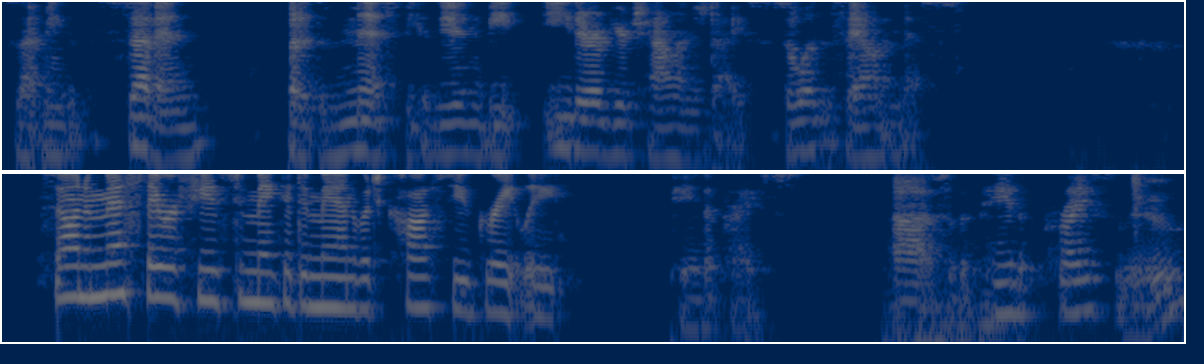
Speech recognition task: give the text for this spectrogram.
So that means it's a seven, but it's a miss because you didn't beat either of your challenge dice. So what does it say on a miss? So on a miss, they refuse to make a demand which costs you greatly. pay the price. Uh, so the pay the price move.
